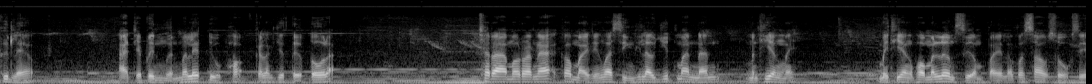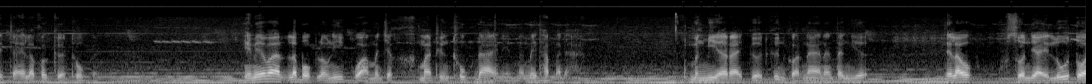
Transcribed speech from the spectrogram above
ขึ้นแล้ว อาจจะเป็นเหมือนเมล็ดอยู่เพราะกำลังจะเติบโตละชรามรณะก็หมายถึงว่าสิ่งที่เรายึดมั่นนั้น มันเที่ยงไหมไม่เที่ยงพอมันเริ่มเสื่อมไปเราก็เศร้าโศกเสียใจแล้วก็เกิดทุกข์เห็นไหมว่าระบบเหล่านี้กว่ามันจะมาถึงทุกข์ได้เนี่ยมันไม่ธรรมดา มันมีอะไรเกิดขึ้นก่อนหน้านั้นตั้งเยอะ แต่เราส่วนใหญ่รู้ตัว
